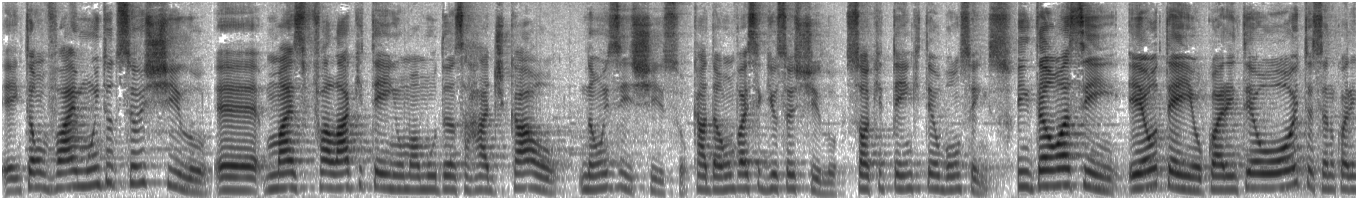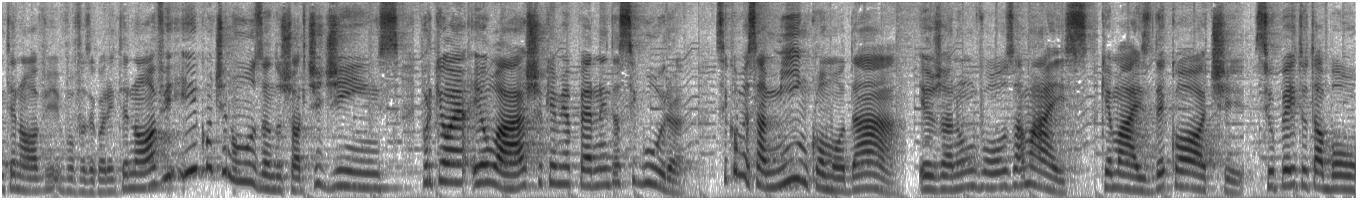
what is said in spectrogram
Então vai muito do seu estilo. É, mas falar que tem uma mudança radical, não existe isso. Cada um vai seguir o seu estilo. Só que tem que ter o bom senso. Então, assim, eu tenho 48, esse ano 49, vou fazer 49, e continuo usando short jeans. Porque eu, eu acho que a minha perna ainda segura. Se começar a me incomodar, eu já não vou usar mais. que mais? Decote. Se o peito tá bom,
